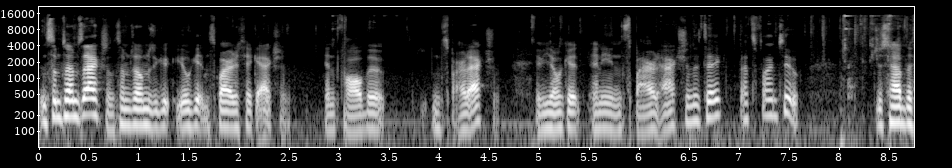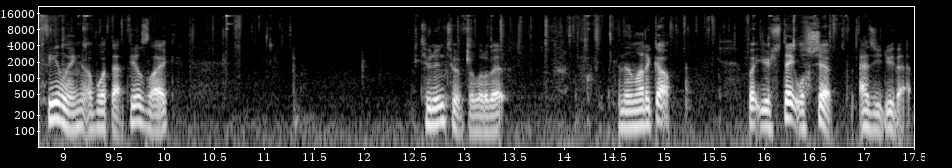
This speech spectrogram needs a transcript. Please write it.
And sometimes action. Sometimes you'll get inspired to take action and follow the inspired action. If you don't get any inspired action to take, that's fine too. Just have the feeling of what that feels like. Tune into it for a little bit and then let it go. But your state will shift as you do that.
